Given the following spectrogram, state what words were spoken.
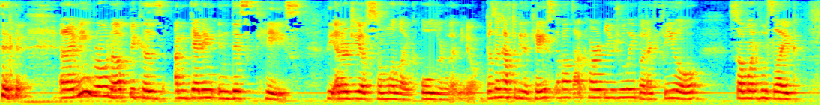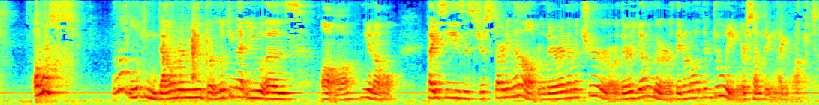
And I mean grown up because I'm getting, in this case, the energy of someone like older than you. Doesn't have to be the case about that card usually, but I feel someone who's like almost not looking down on you, but looking at you as, aw, you know, Pisces is just starting out, or they're immature, or they're younger, they don't know what they're doing, or something like that.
